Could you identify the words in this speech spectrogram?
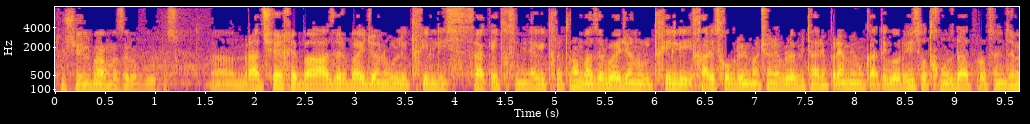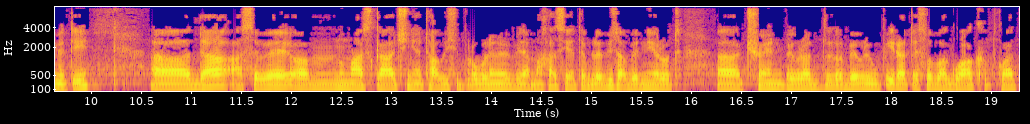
თუ შეიძლება ამაზე როგორ გუპასუხოთ? რაც შეეხება აზერბაიჯანული თხილის საკითხს, მინდა გითხრათ, რომ აზერბაიჯანული თხილი ხარისხობრივი მაჩვენებლებით არის პრემიუმ კატეგორიის 90%-ზე მეტი. და ასევე ნუ მას გააჩნია თავისი პრობლემები და מחასიათებლები საბედნიეროდ ჩვენ ბევრად ბევრი უპირატესობა გვაქვს თქვათ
